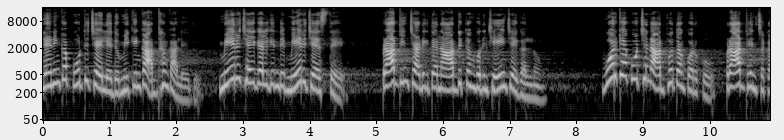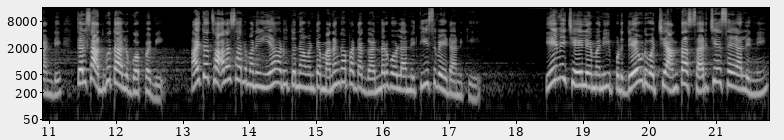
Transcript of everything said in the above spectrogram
నేనింకా పూర్తి చేయలేదు మీకు ఇంకా అర్థం కాలేదు. మీరు చేయగలిగింది మీరు చేస్తే ప్రార్థించి అడిగితే నా ఆర్థికం గురించి ఏం చేయగలను? ఊరికే కూర్చున్న అద్భుతం కొరకు ప్రార్థించకండి. తెలుసా అద్భుతాలు గొప్పవి. అయితే చాలాసార్లు మనం ఏం అడుగుతున్నామంటే మనంగా పడ్డ గందరగోళాన్ని తీసివేయడానికి. ఏమీ చేయలేమని ఇప్పుడు దేవుడు వచ్చి అంతా సరిచేసేయాలని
